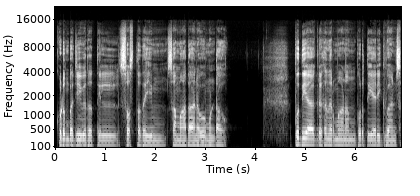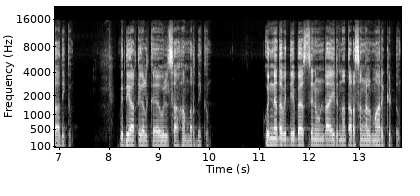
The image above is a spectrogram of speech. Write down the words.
കുടുംബജീവിതത്തിൽ സ്വസ്ഥതയും സമാധാനവും ഉണ്ടാവും. പുതിയ ഗൃഹനിർമ്മാണം പൂർത്തീകരിക്കുവാൻ സാധിക്കും. വിദ്യാർത്ഥികൾക്ക് ഉത്സാഹം വർദ്ധിക്കും. ഉന്നത വിദ്യാഭ്യാസത്തിനുണ്ടായിരുന്ന തടസ്സങ്ങൾ മാറിക്കിട്ടും.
